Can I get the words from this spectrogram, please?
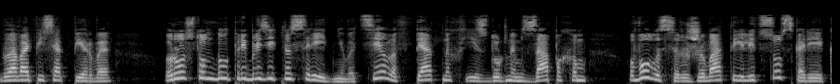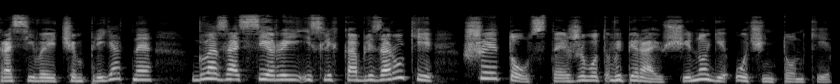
Глава 51. Рост он был приблизительно среднего, тело в пятнах и с дурным запахом, волосы рыжеватые, лицо скорее красивое, чем приятное, глаза серые и слегка близорукие, шея толстая, живот выпирающий, ноги очень тонкие.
